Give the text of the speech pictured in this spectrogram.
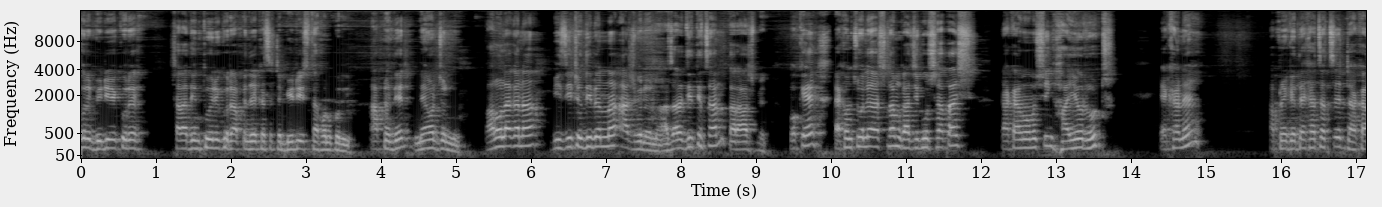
করে ভিডিও করে সারাদিন তৈরি করে আপনাদের কাছে একটা ভিডিও স্থাপন করি আপনাদের নেওয়ার জন্য। ভালো লাগে না, ভিজিটও দিবেন না, আসবেনও না। যারা দিতে চান, তারা আসবেন। ওকে, এখন চলে আসলাম গাজীপুর সাতাশ, ঢাকা ময়মনসিং হাইও রুট। এখানে আপনাকে দেখা যাচ্ছে ঢাকা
